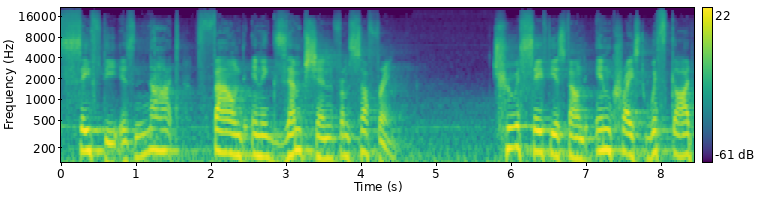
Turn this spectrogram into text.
safety is not found in exemption from suffering. Truest safety is found in Christ with God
